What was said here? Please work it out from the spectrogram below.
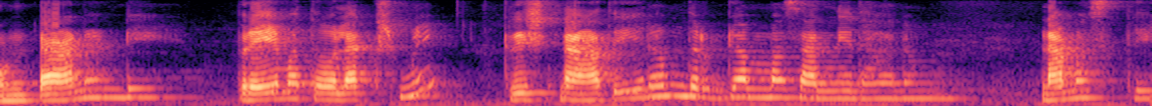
ఉంటానండి. ప్రేమతో లక్ష్మి కృష్ణా తీరం దుర్గమ్మ సన్నిధానం. నమస్తే.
